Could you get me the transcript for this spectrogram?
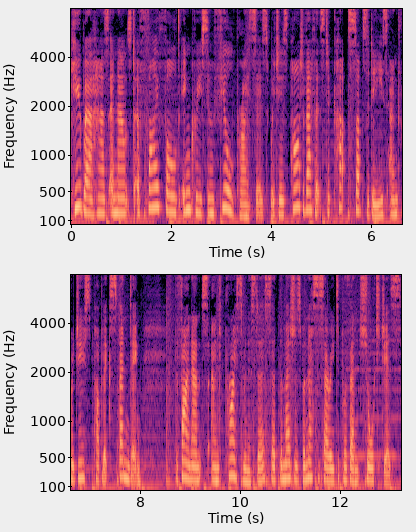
Cuba has announced a five fold increase in fuel prices, which is part of efforts to cut subsidies and reduce public spending. The finance and price minister said the measures were necessary to prevent shortages.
